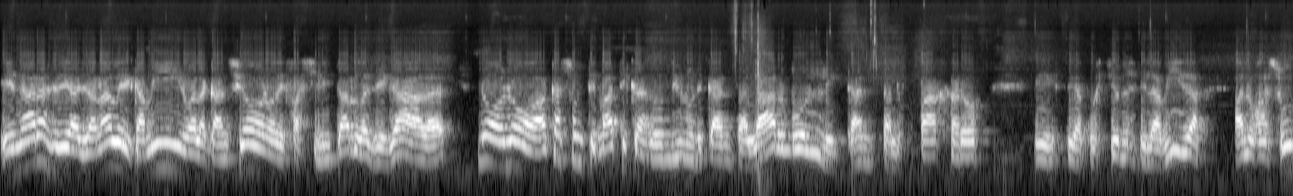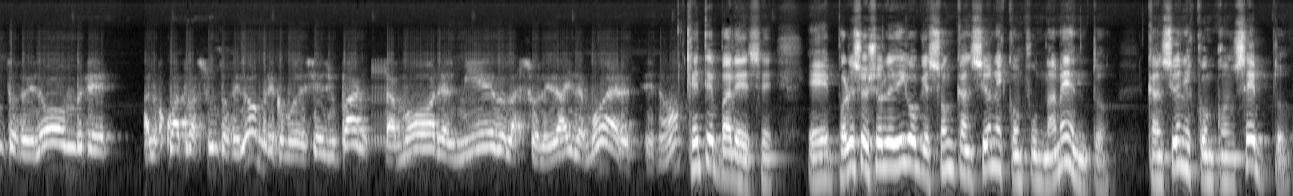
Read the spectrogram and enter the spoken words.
en aras de allanarle el camino a la canción o de facilitar la llegada. No, no, acá son temáticas donde uno le canta al árbol, le canta a los pájaros, este, a cuestiones de la vida, a los asuntos del hombre, a los cuatro asuntos del hombre, como decía Yupan, el amor, el miedo, la soledad y la muerte, ¿no? ¿Qué te parece? Eh, por eso yo le digo que son canciones con fundamento, canciones con concepto.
